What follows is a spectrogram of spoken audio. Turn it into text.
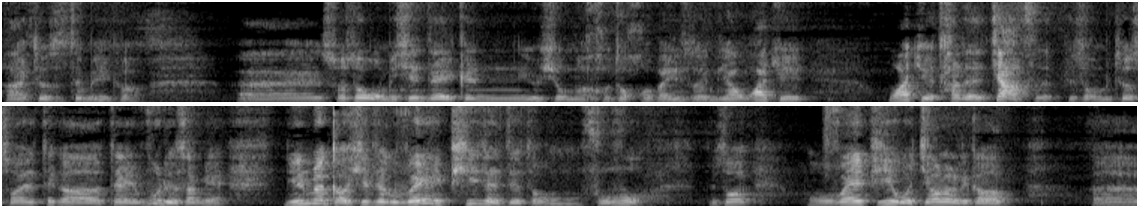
啊，就是这么一个。呃，所以说我们现在跟有些我们合作伙伴也说，你要挖掘挖掘它的价值。比如说，我们就说这个在物流上面，你能不能搞些这个 VIP 的这种服务？比如说我 VIP 我交了这个。呃，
